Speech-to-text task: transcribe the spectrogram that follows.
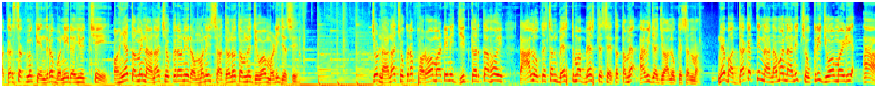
આકર્ષકનું કેન્દ્ર બની રહ્યું છે. અહીંયા તમે નાના છોકરાઓની રમવાની સાધનો તમને જોવા મળી જશે. જો નાના છોકરા ફરવા માટેની જીદ કરતા હોય તો આ લોકેશન બેસ્ટમાં બેસ્ટ છે. તો તમે આવી જજો આ લોકેશનમાં ને બધા કરતી નાનામાં નાની છોકરી જોવા મળી આ.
